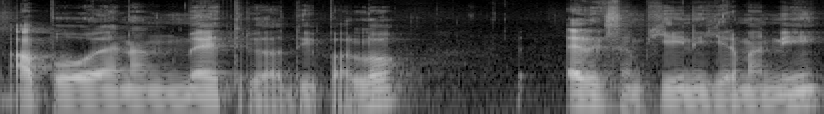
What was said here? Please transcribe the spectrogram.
από έναν μέτριο αντίπαλο. Έδειξαν ποιοι είναι οι Γερμανοί.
